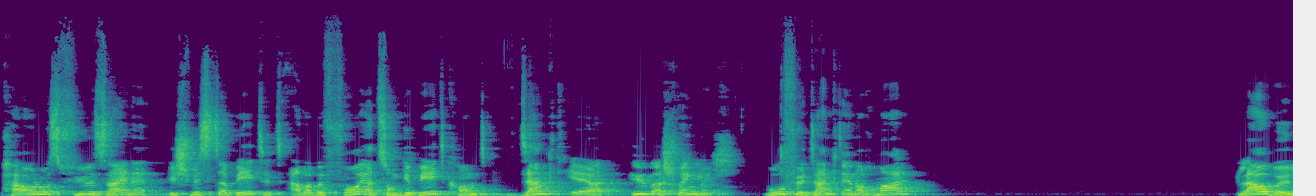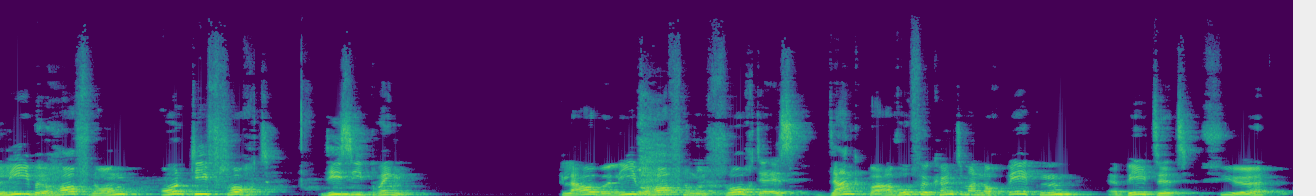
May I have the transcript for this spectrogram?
Paulus für seine Geschwister betet. Aber bevor er zum Gebet kommt, dankt er überschwänglich. Wofür dankt er nochmal? Glaube, Liebe, Hoffnung und die Frucht, die sie bringen. Glaube, Liebe, Hoffnung und Frucht, er ist dankbar. Wofür könnte man noch beten? Er betet für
